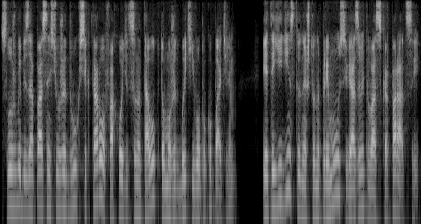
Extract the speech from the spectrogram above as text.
Служба безопасности уже двух секторов охотится на того, кто может быть его покупателем. Это единственное, что напрямую связывает вас с корпорацией.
